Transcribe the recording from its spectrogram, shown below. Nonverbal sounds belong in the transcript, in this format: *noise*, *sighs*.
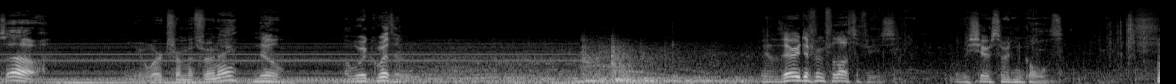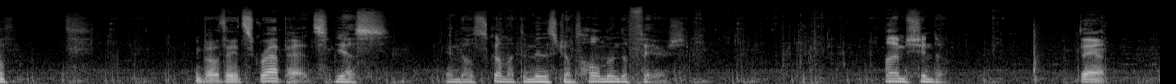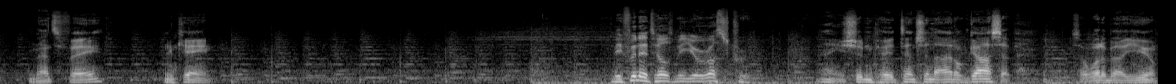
So, you work for Mifune? No, I work with him. We have very different philosophies, but we share certain goals. *laughs* You both ate scrap heads. Yes, and those scum at the Ministry of Homeland Affairs. I'm Shindo. Dan. And that's Faye and Cain. Mifune tells me you're Rust crew. Yeah, you shouldn't pay attention to idle gossip. So what about you?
